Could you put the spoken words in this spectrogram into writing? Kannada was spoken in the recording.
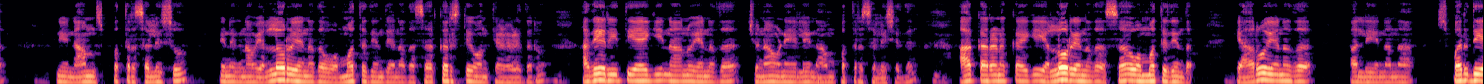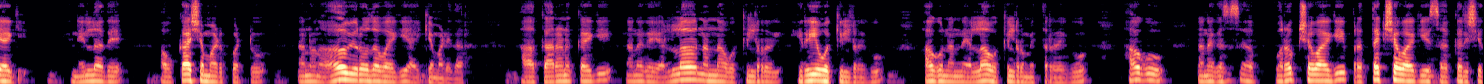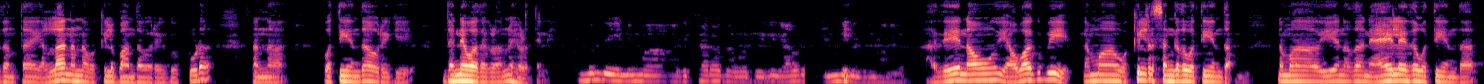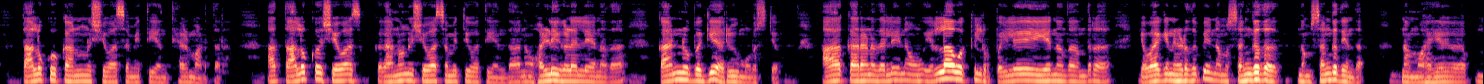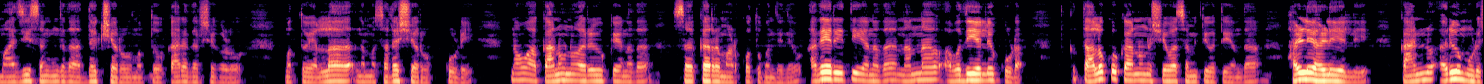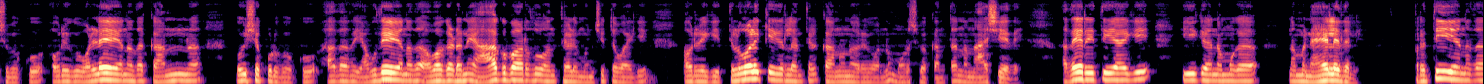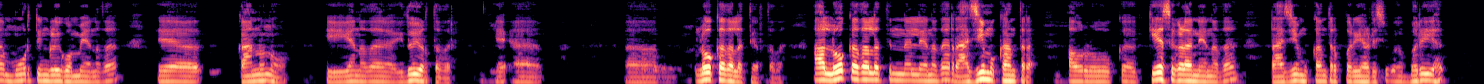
ನೀ ನಾಮಪತ್ರ ಸಲ್ಲಿಸು. ನಿನಗೆ ನಾವು ಎಲ್ಲರೂ ಏನದ, ಒಮ್ಮತದಿಂದ ಏನದ ಸಹಕರಿಸ್ತೇವೆ ಅಂತೇಳಿ ಹೇಳಿದರು. ಅದೇ ರೀತಿಯಾಗಿ ನಾನು ಏನದ, ಚುನಾವಣೆಯಲ್ಲಿ ನಾಮಪತ್ರ ಸಲ್ಲಿಸಿದೆ. ಆ ಕಾರಣಕ್ಕಾಗಿ ಎಲ್ಲರೂ ಏನದ ಸ ಒಮ್ಮತದಿಂದ ಯಾರೂ ಏನದ, ಅಲ್ಲಿ ನನ್ನ ಸ್ಪರ್ಧೆಯಾಗಿ ನಿಲ್ಲದೆ ಅವಕಾಶ ಮಾಡಿಕೊಟ್ಟು ನನ್ನನ್ನು ಅವಿರೋಧವಾಗಿ ಆಯ್ಕೆ ಮಾಡಿದ್ದಾರೆ. ಆ ಕಾರಣಕ್ಕಾಗಿ ನನಗೆ ಎಲ್ಲ ನನ್ನ ವಕೀಲರ, ಹಿರಿಯ ವಕೀಲರಿಗೂ ಹಾಗೂ ನನ್ನ ಎಲ್ಲ ವಕೀಲರ ಮಿತ್ರರಿಗೂ ಹಾಗೂ ನನಗೆ ಸ ಪರೋಕ್ಷವಾಗಿ ಪ್ರತ್ಯಕ್ಷವಾಗಿ ಸಹಕರಿಸಿದಂಥ ಎಲ್ಲ ನನ್ನ ವಕೀಲ ಬಾಂಧವರಿಗೂ ಕೂಡ ನನ್ನ ವತಿಯಿಂದ ಅವರಿಗೆ ಧನ್ಯವಾದಗಳನ್ನು ಹೇಳ್ತೇನೆ. ಮುಂದೆ ನಿಮ್ಮ ಅಧಿಕಾರದ ಅವಧಿಯಲ್ಲಿ ಯಾವ ಅದೇ ನಾವು ಯಾವಾಗ ಭೀ ನಮ್ಮ ವಕೀಲರ ಸಂಘದ ವತಿಯಿಂದ ನಮ್ಮ ಏನದ ನ್ಯಾಯಾಲಯದ ವತಿಯಿಂದ ತಾಲೂಕು ಕಾನೂನು ಸೇವಾ ಸಮಿತಿ ಅಂತ ಹೇಳಿ ಮಾಡ್ತಾರೆ. ಆ ತಾಲೂಕು ಸೇವಾ ಕಾನೂನು ಸೇವಾ ಸಮಿತಿ ವತಿಯಿಂದ ನಾವು ಹಳ್ಳಿಗಳಲ್ಲಿ ಏನದ, ಕಾನೂನು ಬಗ್ಗೆ ಅರಿವು ಮೂಡಿಸ್ತೇವೆ. ಆ ಕಾರಣದಲ್ಲಿ ನಾವು ಎಲ್ಲ ವಕೀಲರು, ಪೈಲೆ ಏನದ ಅಂದ್ರೆ ಯಾವಾಗಿನ ಹಿಡಿದು ಭೀ ನಮ್ಮ ಸಂಘದ, ನಮ್ಮ ಸಂಘದಿಂದ ನಮ್ಮ ಮಾಜಿ ಸಂಘದ ಅಧ್ಯಕ್ಷರು ಮತ್ತು ಕಾರ್ಯದರ್ಶಿಗಳು ಮತ್ತು ಎಲ್ಲ ನಮ್ಮ ಸದಸ್ಯರು ಕೂಡಿ ನಾವು ಆ ಕಾನೂನು ಅರಿವುಕ್ಕೆ ಏನದ ಸಹಕಾರ ಮಾಡ್ಕೋತ ಬಂದಿದ್ದೆವು. ಅದೇ ರೀತಿ ಏನದ ನನ್ನ ಅವಧಿಯಲ್ಲೂ ಕೂಡ ತಾಲೂಕು ಕಾನೂನು ಸೇವಾ ಸಮಿತಿ ವತಿಯಿಂದ ಹಳ್ಳಿ ಹಳ್ಳಿಯಲ್ಲಿ ಕಾನೂನು ಅರಿವು ಮೂಡಿಸಬೇಕು, ಅವರಿಗೆ ಒಳ್ಳೆಯ ಏನದ ಕಾನೂನು ಭವಿಷ್ಯ ಕೊಡಬೇಕು ಅದ ಯಾವುದೇ ಏನದ ಅವಘಡನೆ ಆಗಬಾರ್ದು ಅಂಥೇಳಿ ಮುಂಚಿತವಾಗಿ ಅವರಿಗೆ ತಿಳುವಳಿಕೆ ಇರಲಿ ಅಂತೇಳಿ ಕಾನೂನು ಅರಿವನ್ನು ಮೂಡಿಸ್ಬೇಕಂತ ನನ್ನ ಆಶೆ ಇದೆ. ಅದೇ ರೀತಿಯಾಗಿ ಈಗ ನಮಗೆ, ನಮ್ಮ ನ್ಯಾಯಾಲಯದಲ್ಲಿ ಪ್ರತಿ ಏನದ ಮೂರು ತಿಂಗಳಿಗೊಮ್ಮೆ ಏನದ ಕಾನೂನು ಏನದ ಇದು ಇರ್ತದೆ ಲೋಕ್ ಅದಾಲತ್ ಇರ್ತದೆ. ಆ ಲೋಕ ಅದಾಲತಿನಲ್ಲಿ ಏನದ ರಾಜಿ ಮುಖಾಂತರ ಅವರು ಕ ರಾಜಿ ಮುಖಾಂತರ ಪರಿಹರಿಸಿ, ಬರಿ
